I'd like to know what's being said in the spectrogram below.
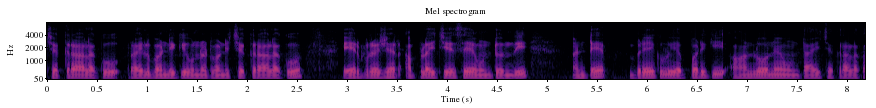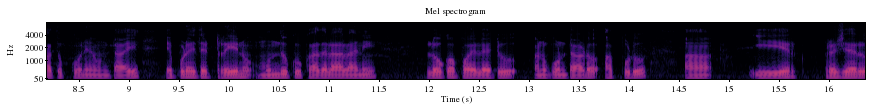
చక్రాలకు రైలు బండికి ఉన్నటువంటి చక్రాలకు ఎయిర్ ప్రెషర్ అప్లై చేసే ఉంటుంది. అంటే బ్రేకులు ఎప్పటికీ ఆన్లోనే ఉంటాయి చక్రాలకు అతుక్కొనే ఉంటాయి. ఎప్పుడైతే ట్రైను ముందుకు కదలాలని లోకో పైలట్ అనుకుంటాడో అప్పుడు ఈ ఎయిర్ ప్రెషర్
